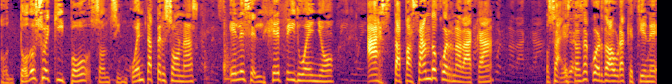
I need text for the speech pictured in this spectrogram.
con todo su equipo, son 50 personas, él es el jefe y dueño, hasta pasando Cuernavaca. O sea, Mira. ¿estás de acuerdo, Aura, que tiene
